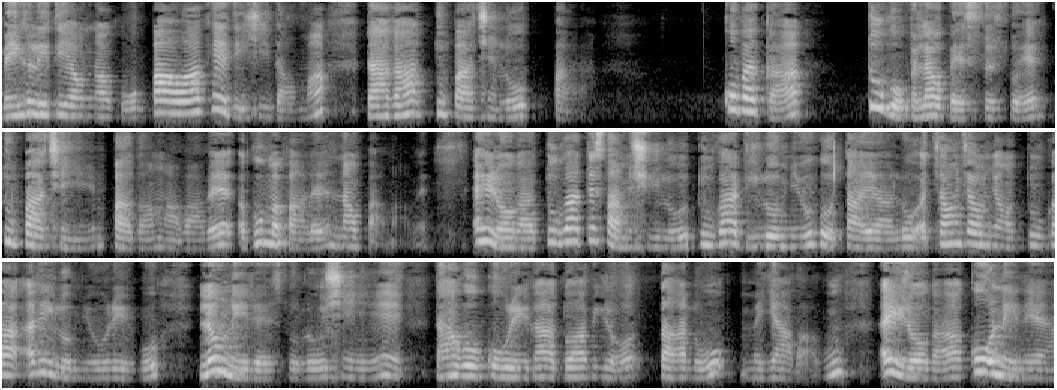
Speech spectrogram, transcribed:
မိန်းကလေးတယောက်နောက်ကိုပါဝါခဲ့တည်ရှိတောင်မှဒါကသူ့ပါချင်လို့ပါတာကိုယ့်ဘက်ကသူ့ကိုဘလောက်ပဲဆွဆွဲသူပါချင်ရင်ပါသွားမှာပါပဲအခုမပါလဲနောက်ပါမှာပဲ အဲ့ဒီတော့ကသူကတစ္ဆာမရှိလို့သူကဒီလိုမျိုးကိုတာယာလို့အကြောင်းကြောင့်ကြောင့်သူကအဲ့ဒီလိုမျိုးတွေကိုလုံနေတယ်ဆိုလို့ရှိရင်ဒါကိုကိုယ်တွေကသွားပြီးတော့တာလို့မရပါဘူးအဲ့ဒီတော့ကကိုယ့်အနေနဲ့က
